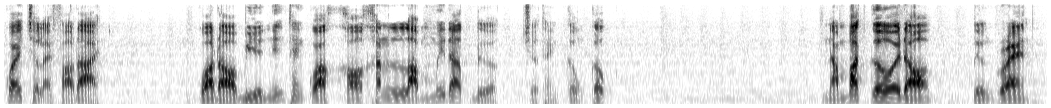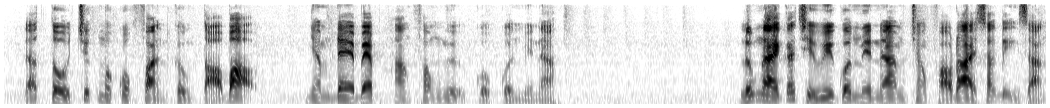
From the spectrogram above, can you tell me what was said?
quay trở lại pháo đài. Qua đó biến những thành quả khó khăn lắm mới đạt được trở thành công cốc. Nắm bắt cơ hội đó, tướng Grant đã tổ chức một cuộc phản công táo bạo nhằm đè bẹp hàng phòng ngự của quân miền Nam. Lúc này các chỉ huy quân miền Nam trong pháo đài xác định rằng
